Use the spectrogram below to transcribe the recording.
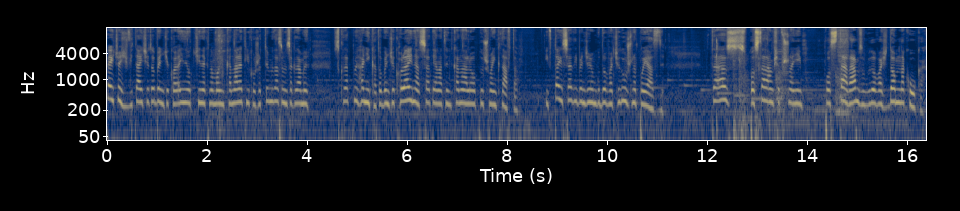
Hej, cześć, witajcie. To będzie kolejny odcinek na moim kanale, tylko że tym razem zagramy w Scrap Mechanika. To będzie kolejna seria na tym kanale oprócz Minecrafta. I w tej serii będziemy budować różne pojazdy. Teraz postaram się przynajmniej postaram zbudować dom na kółkach.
